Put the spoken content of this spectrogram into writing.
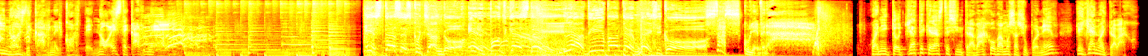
Y no es de carne el corte, no es de carne. Estás escuchando el podcast de La Diva de México. ¡Sas, culebra! Juanito, ya te quedaste sin trabajo, vamos a suponer que ya no hay trabajo.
